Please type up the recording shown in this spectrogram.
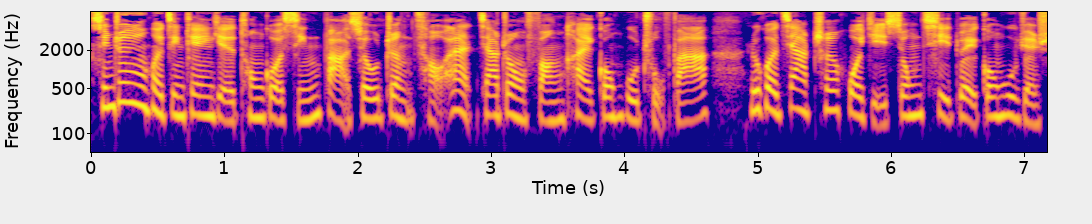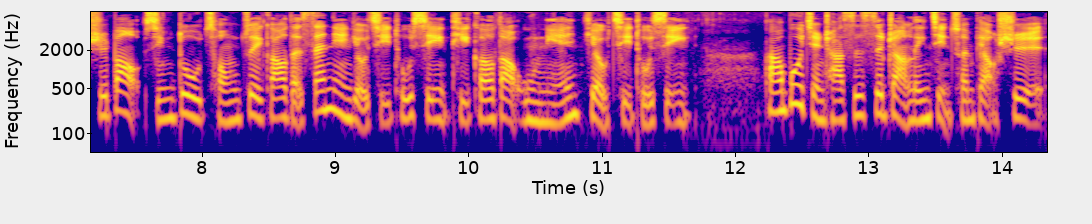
行政院会今天也通过刑法修正草案，加重妨害公务处罚。如果驾车或以凶器对公务员施暴，刑度从最高的三年有期徒刑提高到五年有期徒刑。法部检察司司长林景村表示，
